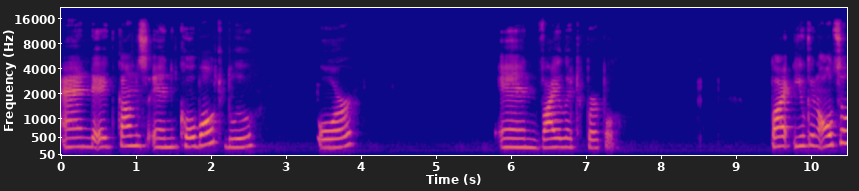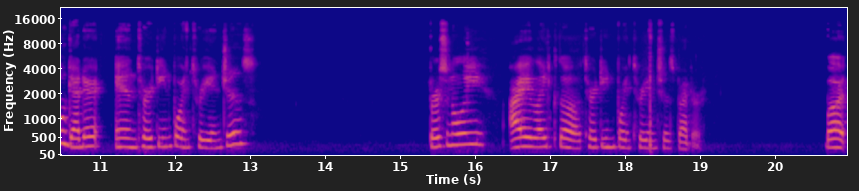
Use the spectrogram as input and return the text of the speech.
And it comes in cobalt blue or in violet purple. But you can also get it in 13.3 inches. Personally, I like the 13.3 inches better. But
